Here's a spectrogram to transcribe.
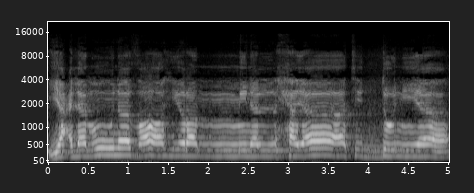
یعلمون ظاهرا من الحیاة الدنیا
